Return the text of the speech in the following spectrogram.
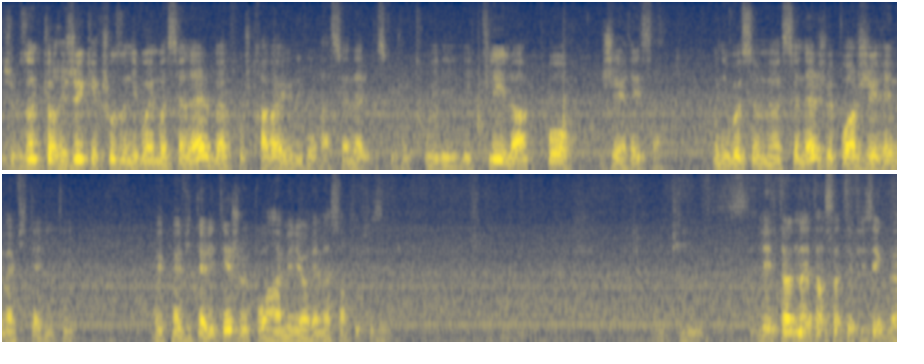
j'ai besoin de corriger quelque chose au niveau émotionnel, ben, il faut que je travaille au niveau rationnel, parce que je vais trouver les, les clés là pour gérer ça. Au niveau émotionnel, je vais pouvoir gérer ma vitalité. Avec ma vitalité, je vais pouvoir améliorer ma santé physique. Et puis, l'état de ma santé physique, ben,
